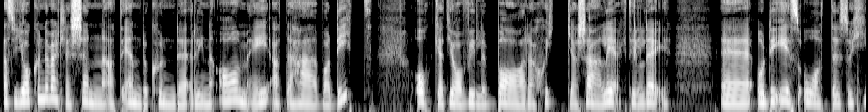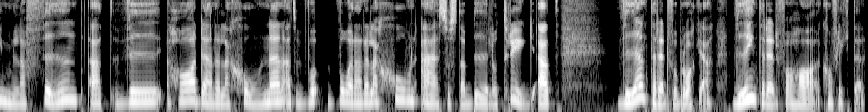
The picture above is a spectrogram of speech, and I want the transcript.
alltså jag kunde verkligen känna att det ändå kunde rinna av mig att det här var ditt. Och att jag ville bara skicka kärlek till dig. Eh, och det är så åter så himla fint att vi har den relationen, att vår relation är så stabil och trygg att vi är inte rädda för att bråka. Vi är inte rädda för att ha konflikter.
